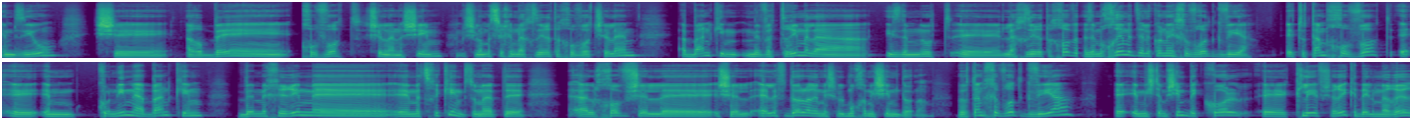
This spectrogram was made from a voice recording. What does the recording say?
הם זיהו שהרבה חובות של אנשים שלא מצליחים להחזיר את החובות שלהם הבנקים מוותרים על ההזדמנות להחזיר את החוב אז הם מוכרים את זה לכל מיני חברות גבייה. את אותם חובות הם קונים מהבנקים במחירים מצחיקים זאת אומרת על חוב של אה, של אלף דולר הם ישלמו 50 דולר. ואותן חברות גבייה אה, הם משתמשים בכל אה, כלי אפשרי כדי למרר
